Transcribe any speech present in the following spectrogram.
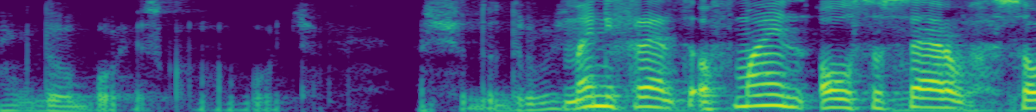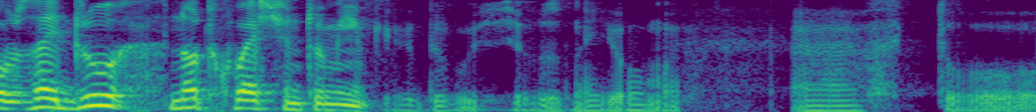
як до обов'язку, мабуть. Many friends of mine also serve, so they do not question to me. Друзів, знайомих, хто,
